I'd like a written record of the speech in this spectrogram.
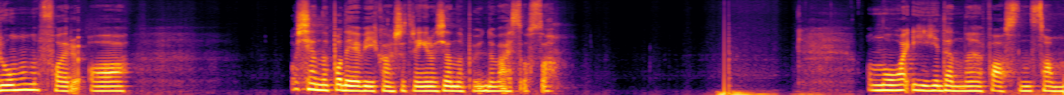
rom for å, å kjenne på det vi kanskje trenger å kjenne på underveis også. Og nå i denne fasen som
